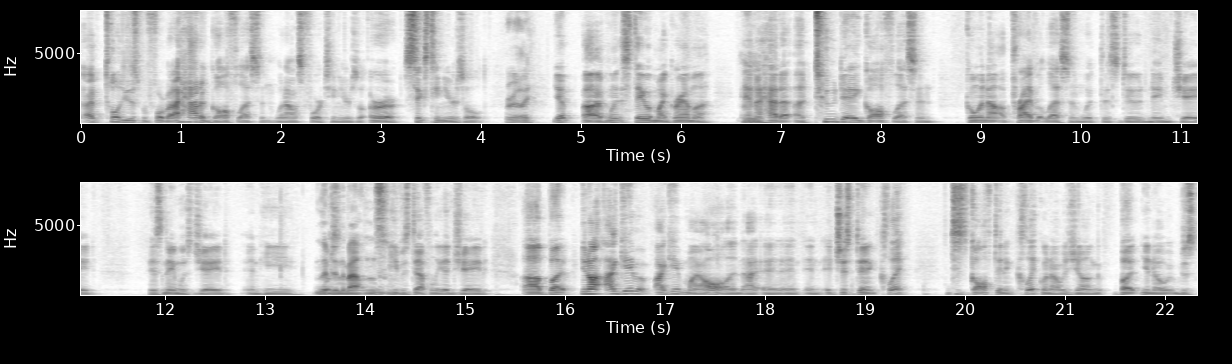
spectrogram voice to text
I've told you this before, but I had a golf lesson when I was 14 years old or 16 years old. Really? Yep, I went to stay with my grandma, and I had a, a two day golf lesson, going out a private lesson with this dude named Jade. His name was Jade, and he Lived was- in the mountains. He was definitely a Jade. Uh, but you know, I gave it, I gave it my all, and I and, and, and it just didn't click. Just golf didn't click when I was young. But you know, it was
